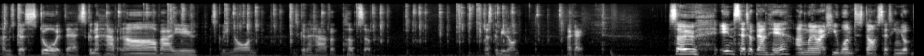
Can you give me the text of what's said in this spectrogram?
I'm just going to store it there. It's going to have an R value. That's going to be none. It's going to have a pub sub. That's going to be none. Okay. So in setup down here, I'm going to actually want to start setting up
